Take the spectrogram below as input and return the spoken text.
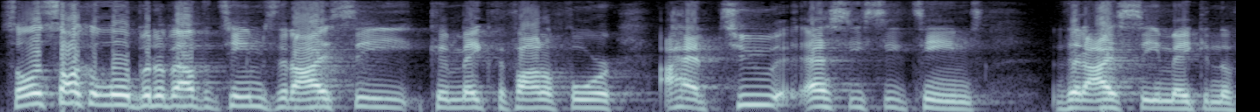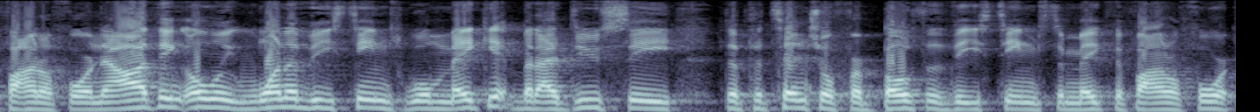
So let's talk a little bit about the teams that I see can make the Final Four. I have two SEC teams that I see making the Final Four. Now, I think only one of these teams will make it, but I do see the potential for both of these teams to make the Final Four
